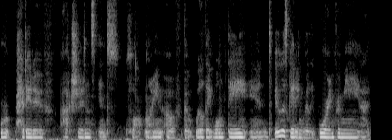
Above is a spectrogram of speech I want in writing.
repetitive actions and plotline of the will they won't they and it was getting really boring for me at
